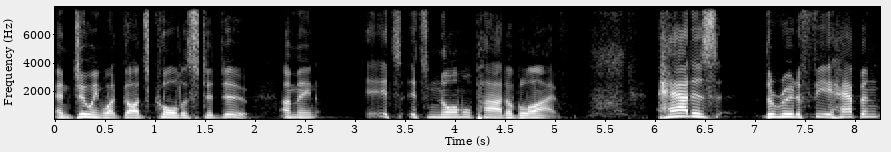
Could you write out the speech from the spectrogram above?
and doing what God's called us to do. I mean, it's, it's normal part of life. How does the root of fear happen?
